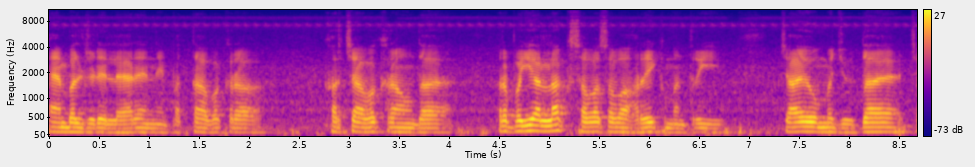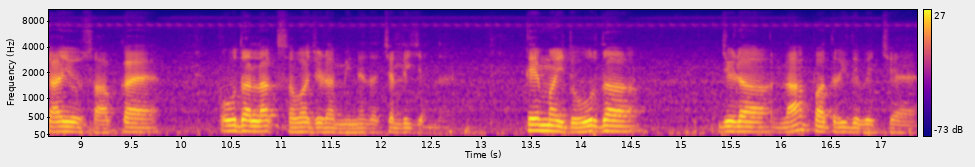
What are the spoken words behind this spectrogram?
ਐਂਬਲ ਜਿਹੜੇ ਲੈ ਰਹੇ ਨੇ, ਪੱਤਾ ਵੱਖਰਾ, ਖਰਚਾ ਵੱਖਰਾ ਹੁੰਦਾ ਹੈ। ਰੁਪਈਆ ਲੱਖ ਸਵਾ ਸਵਾ ਹਰੇਕ ਮੰਤਰੀ, ਚਾਹੇ ਉਹ ਮੌਜੂਦਾ ਹੈ, ਚਾਹੇ ਉਹ ਸਾਬਕਾ ਹੈ, ਉਹਦਾ ਲੱਖ ਸਵਾ ਜਿਹੜਾ ਮਹੀਨੇ ਦਾ ਚੱਲੀ ਜਾਂਦਾ ਹੈ। ਤੇ ਮਜ਼ਦੂਰ ਦਾ ਜਿਹੜਾ ਲਾਭਪਾਤਰੀ ਦੇ ਵਿੱਚ ਹੈ,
